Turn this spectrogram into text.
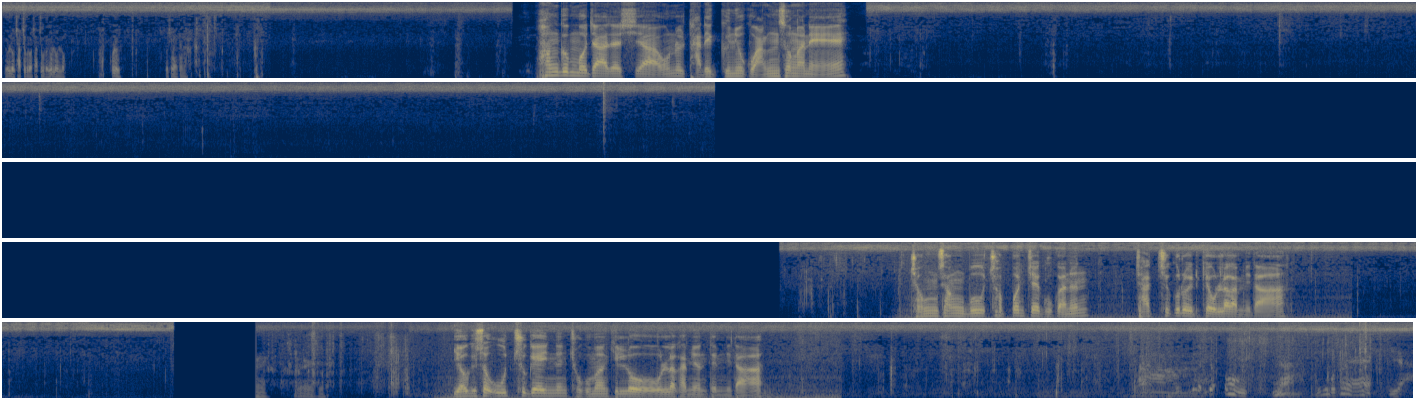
여기로 좌측으로 좌측으로 여기로 여기로. 조심해야 되나. 황금 모자 아저씨야 오늘 다리 근육 왕성하네. 정상부 첫 번째 구간은 좌측으로 이렇게 올라갑니다. 여기서 우측에 있는 조그만 길로 올라가면 됩니다. 이거 못하네. 이야.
